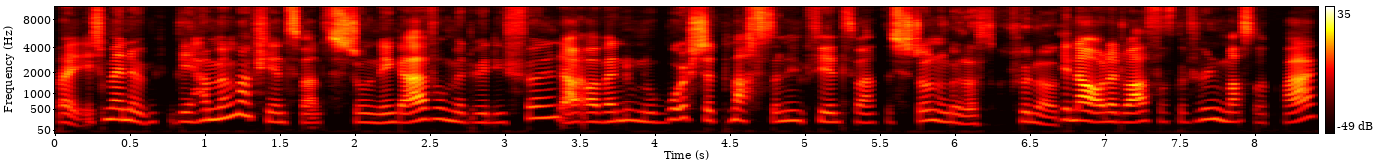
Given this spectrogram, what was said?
Weil ich meine, wir haben immer 24 Stunden, egal womit wir die füllen, Ja. aber wenn du nur Bullshit machst in den 24 Stunden, Oder das Gefühl hat. genau, oder du hast das Gefühl, du machst nur Quark,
